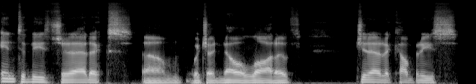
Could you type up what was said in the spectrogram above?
into these genetics, um, which I know a lot of genetic companies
